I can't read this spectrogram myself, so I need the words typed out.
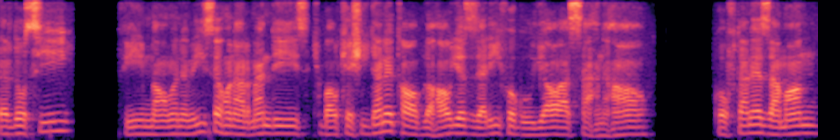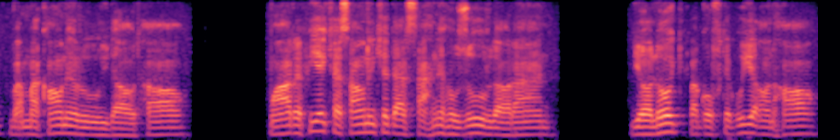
فردوسی نویس هنرمندی است که با کشیدن تابلوهای ظریف و گویا از ها، گفتن زمان و مکان رویدادها معرفی کسانی که در صحنه حضور دارند دیالوگ و گفتگوی آنها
